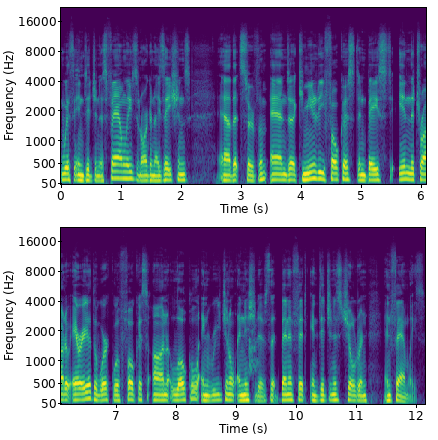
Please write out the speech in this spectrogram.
with Indigenous families and organizations uh, that serve them. And uh, community focused and based in the Toronto area, the work will focus on local and regional initiatives that benefit Indigenous children and families.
